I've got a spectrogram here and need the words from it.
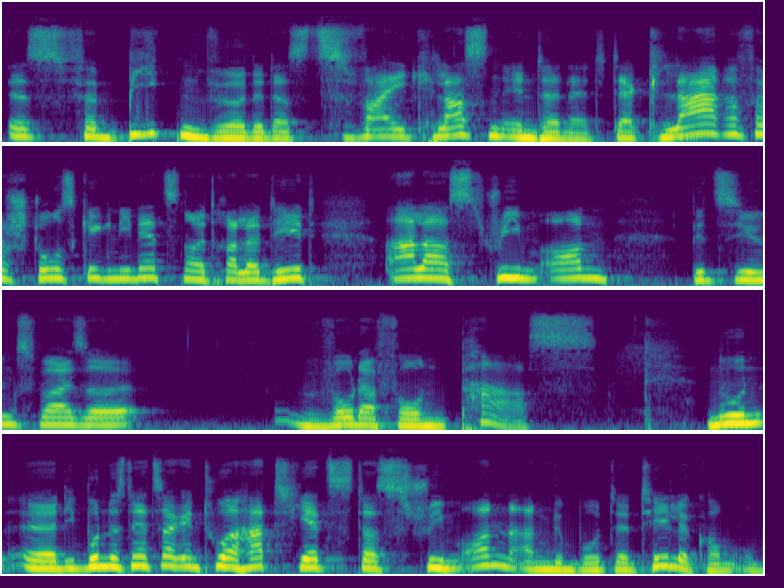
es verbieten würde, das Zwei-Klassen-Internet. Der klare Verstoß gegen die Netzneutralität à la Stream On bzw. Vodafone Pass. Nun, äh, die Bundesnetzagentur hat jetzt das Stream-On-Angebot der Telekom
